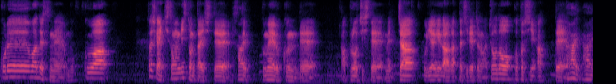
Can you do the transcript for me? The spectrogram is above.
これはですね、僕は、確かに既存リストに対して、ステップメール組んで、アプローチして、めっちゃ売り上げが上がった事例というのがちょうど今年あって、はい。はい。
